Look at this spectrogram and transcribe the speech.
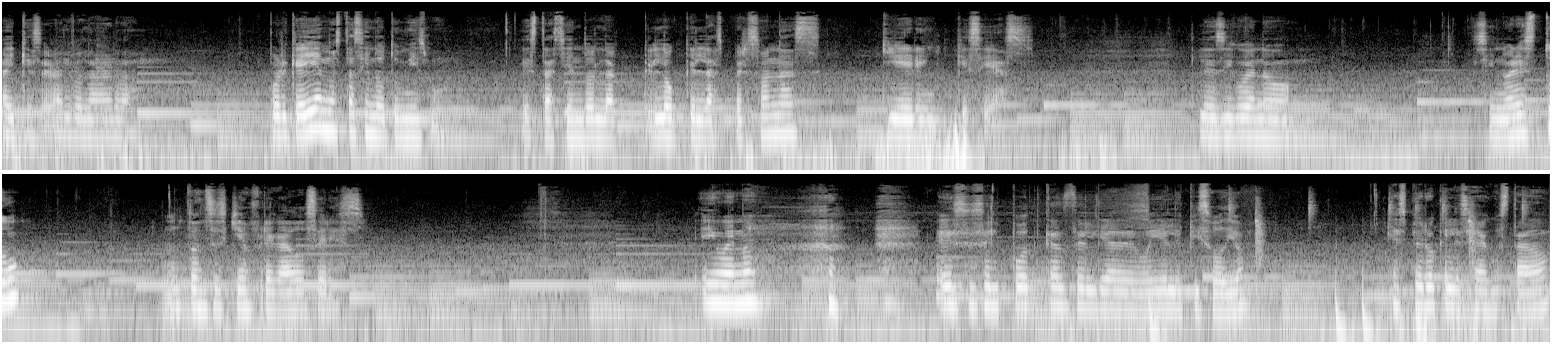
hay que hacer algo, la verdad. Porque ella no está siendo tú mismo, está haciendo lo que las personas quieren que seas. Les digo, bueno, si no eres tú, entonces ¿quién fregados eres? Y bueno, ese es el podcast del día de hoy, el episodio. Espero que les haya gustado.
